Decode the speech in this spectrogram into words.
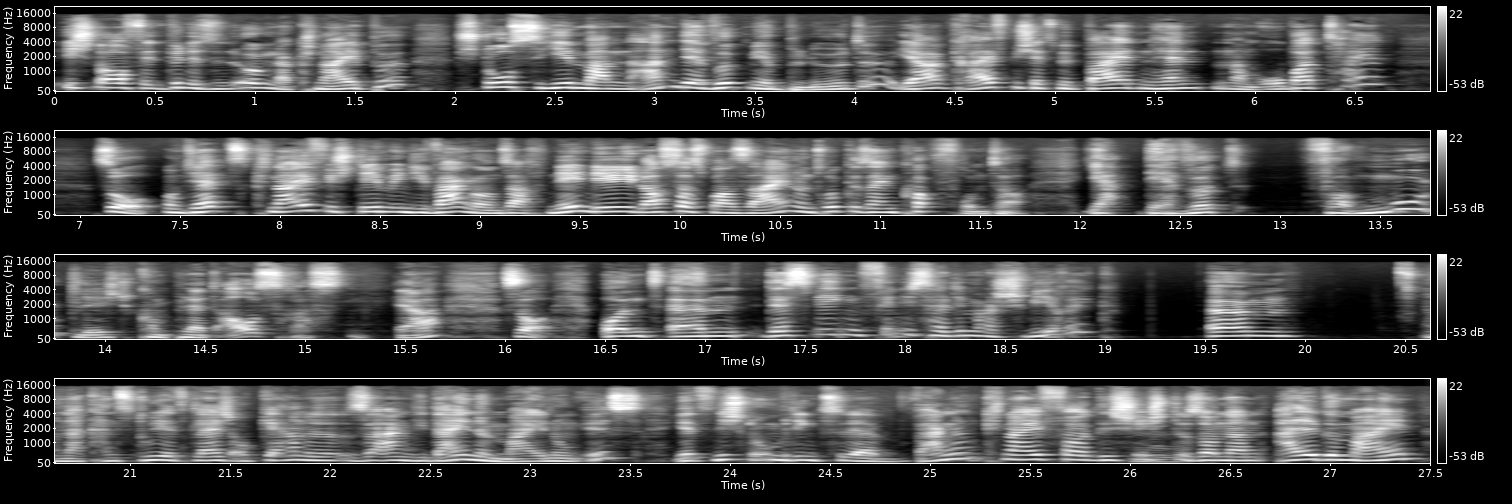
ich laufe, bin jetzt in irgendeiner Kneipe, stoße jemanden an, der wird mir blöde, ja, greift mich jetzt mit beiden Händen am Oberteil, so, und jetzt kneife ich dem in die Wange und sage, nee, nee, lass das mal sein und drücke seinen Kopf runter. Ja, der wird vermutlich komplett ausrasten. Ja, so. Und ähm, deswegen finde ich es halt immer schwierig. Ähm, und da kannst du jetzt gleich auch gerne sagen, wie deine Meinung ist. Jetzt nicht nur unbedingt zu der Wangenkneifer-Geschichte, mhm. sondern allgemein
